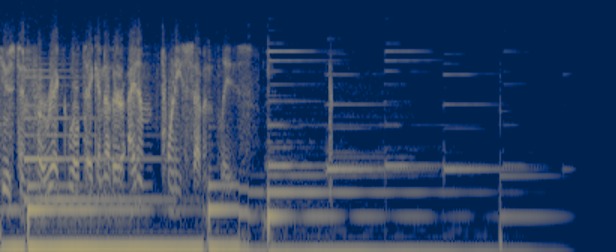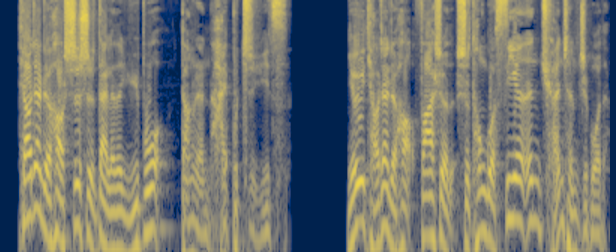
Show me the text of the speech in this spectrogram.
Houston for Rick, we'll take another item 27, please. 挑战者号失事带来的余波当然还不止于此。由于挑战者号发射的是通过 CNN 全程直播的，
